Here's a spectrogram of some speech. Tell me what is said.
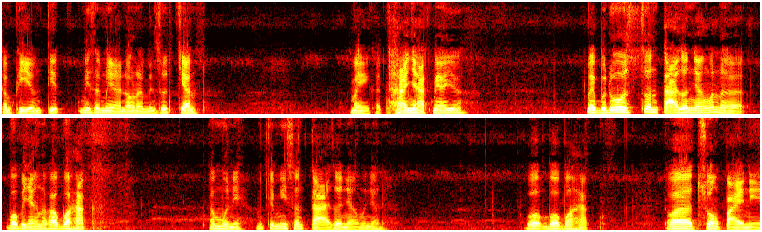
กำผีมันติดมีเสน่ห์นอกนั้นเป็นส่วนแกนไม่ก็หายากแน่อยู่ไม่ไปดูส่วนตาส่วนยังมันเนอะบ่เป็นยังนะครับบ่หักน้ำมือนี่มันจะมีส่วนตาส่วนยังมันอยู่นี่บ่บ่บ่หัก แต่ว่าช่วงปลายนี่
